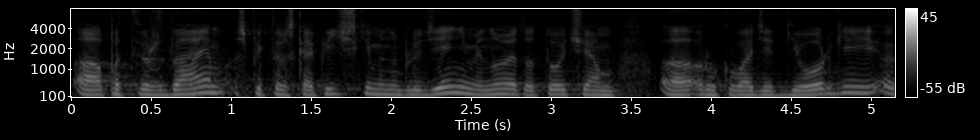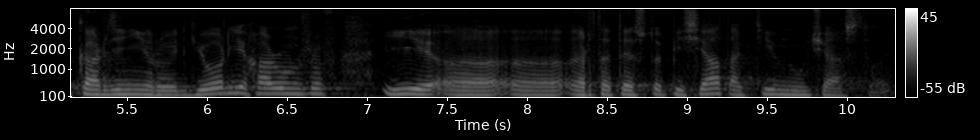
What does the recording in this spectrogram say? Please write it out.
подтверждаем спектроскопическими наблюдениями, но это то, чем руководит Георгий, координирует Георгий Харунжев, и РТТ-150 активно участвует.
